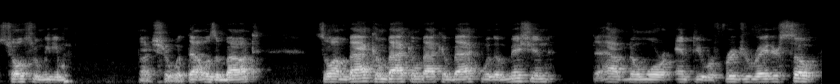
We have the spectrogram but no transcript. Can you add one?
social media. Not sure what that was about. So I'm back, I'm back, I'm back, I'm back with a mission to have no more empty refrigerators. So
